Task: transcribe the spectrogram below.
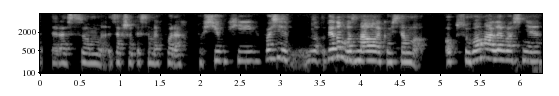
y, teraz są zawsze w tych samych porach posiłki, właśnie no wiadomo z małą jakąś tam obsługą, ale właśnie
